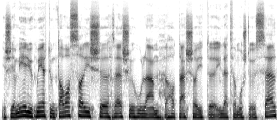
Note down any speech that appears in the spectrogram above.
És ugye mérjük, mértünk tavasszal is az első hullám hatásait, illetve most ősszel,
